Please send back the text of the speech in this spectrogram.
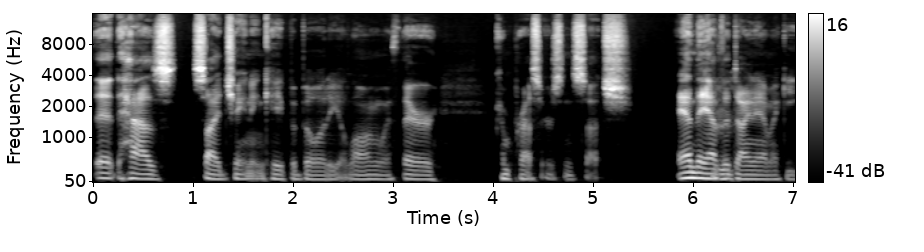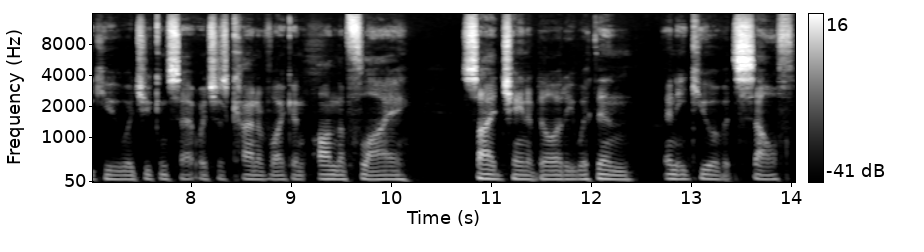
that has side chaining capability along with their compressors and such. And they have the Hmm. dynamic EQ, which you can set, which is kind of like an on the fly side chain ability within an EQ of itself.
